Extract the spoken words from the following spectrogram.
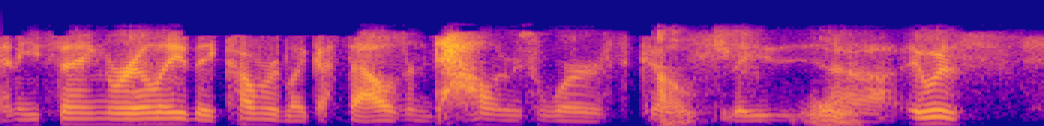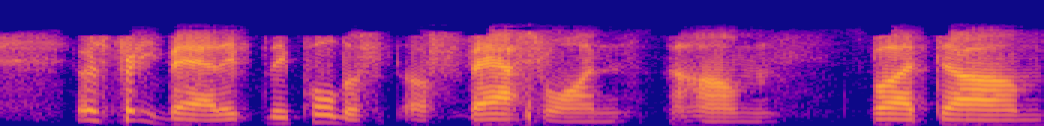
anything really. They covered like a thousand dollars worth because they uh, it was it was pretty bad. They they pulled a, a fast one, um, but um,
